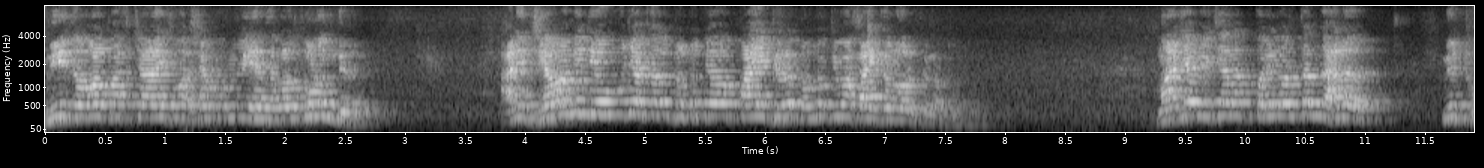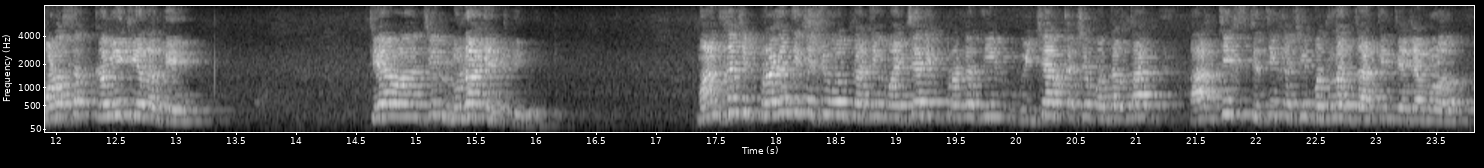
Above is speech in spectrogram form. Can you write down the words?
मी जवळपास चाळीस वर्षापूर्वी हे सगळं सोडून दिलं. आणि जेव्हा मी देवपूजा करत होतो तेव्हा पायी फिरत होतो किंवा सायकलवर फिरत होतो. माझ्या विचारात परिवर्तन झालं मी थोडस कमी केलं ते. त्यावेळाची लुणा घेतली मी. माणसाची प्रगती कशी होत जाते? वैचारिक प्रगती विचार कसे बदलतात? आर्थिक स्थिती कशी बदलत जाते त्याच्यामुळं?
